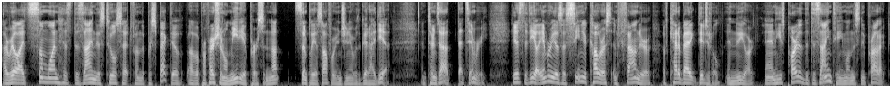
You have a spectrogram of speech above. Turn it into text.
I realized someone has designed this tool set from the perspective of a professional media person, not simply a software engineer with a good idea. And turns out that's Emery. Here's the deal Emery is a senior colorist and founder of Katabatic Digital in New York, and he's part of the design team on this new product.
